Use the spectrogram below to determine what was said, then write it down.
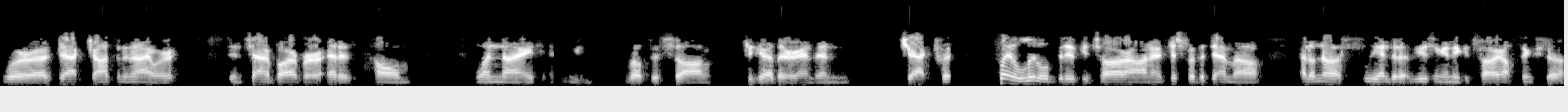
were uh, Jack Johnson and I were in Santa Barbara at his home one night, and we wrote this song together. And then Jack put, played a little bit of guitar on it just for the demo. I don't know if we ended up using any guitar. I don't think so.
